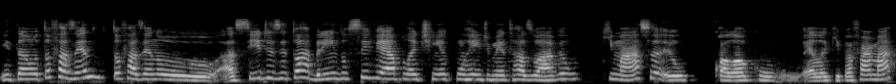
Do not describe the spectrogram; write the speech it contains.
Então eu tô fazendo, tô fazendo as seeds e tô abrindo, se vier a plantinha com rendimento razoável, que massa, eu coloco ela aqui para farmar.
